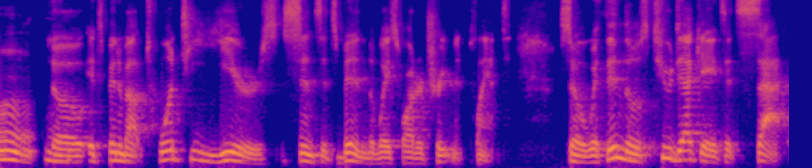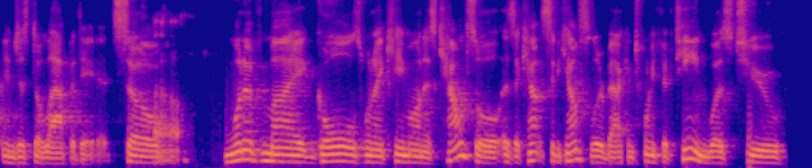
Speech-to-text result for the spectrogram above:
mm-hmm. so it's been about 20 years since it's been the wastewater treatment plant so within those two decades it's sat and just dilapidated so wow. one of my goals when i came on as council as a city councilor back in 2015 was to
